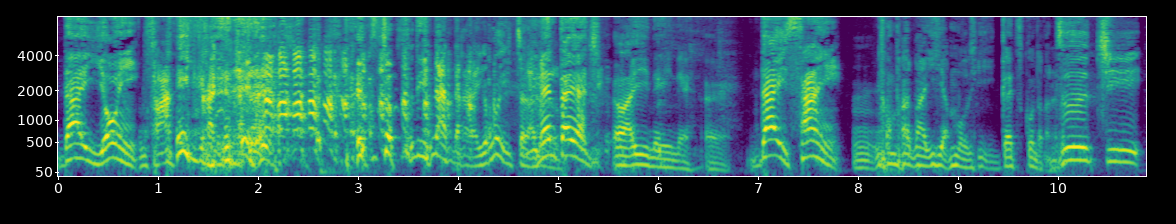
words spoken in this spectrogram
第4位、3位がいいね。ベスト3なんだから4位いっちゃダメだ明ろ。太味。ああ、いいね、いいね。え第3位、えうん。まあまあいいや、もう。一回突っ込んだからね。ズーチ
